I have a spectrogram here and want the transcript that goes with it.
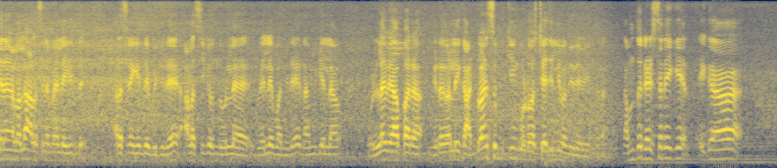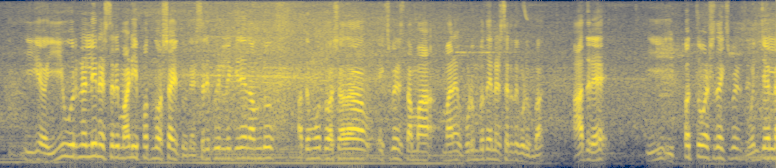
ಜನಗಳೆಲ್ಲ ಹಲಸಿನ ಮೇಲೆ ಹಿಂದೆ, ಹಲಸಿನ ಹಿಂದೆ ಬಿದ್ದಿದೆ. ಹಲಸಿಗೆ ಒಂದು ಒಳ್ಳೆ ಬೆಲೆ ಬಂದಿದೆ. ನಮಗೆಲ್ಲ ಒಳ್ಳೆ ವ್ಯಾಪಾರ. ಗಿಡಗಳಿಗೆ ಅಡ್ವಾನ್ಸ್ ಬುಕ್ಕಿಂಗ್ ಕೊಡುವ ಸ್ಟೇಜಲ್ಲಿ ಬಂದಿದ್ದೇವೆ ಈ ಥರ ನಮ್ಮದು ನರ್ಸರಿಗೆ ಈಗ ಈಗ ಈ ಊರಿನಲ್ಲಿ ನರ್ಸರಿ ಮಾಡಿ ಇಪ್ಪತ್ತೊಂದು ವರ್ಷ ಆಯಿತು. ನರ್ಸರಿ ಫೀಲ್ಡ್ಲಿಗೆ ನಮ್ಮದು ಹತ್ತೊಂಬತ್ತು ವರ್ಷದ ಎಕ್ಸ್ಪೀರಿಯನ್ಸ್ ನಮ್ಮ ಮನೆ ಕುಟುಂಬದೇ ನರ್ಸರಿದ ಕುಟುಂಬ. ಆದರೆ ಈ ಇಪ್ಪತ್ತು ವರ್ಷದ ಎಕ್ಸ್ಪೀರಿಯನ್ಸ್ ಮುಂಚೆಲ್ಲ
